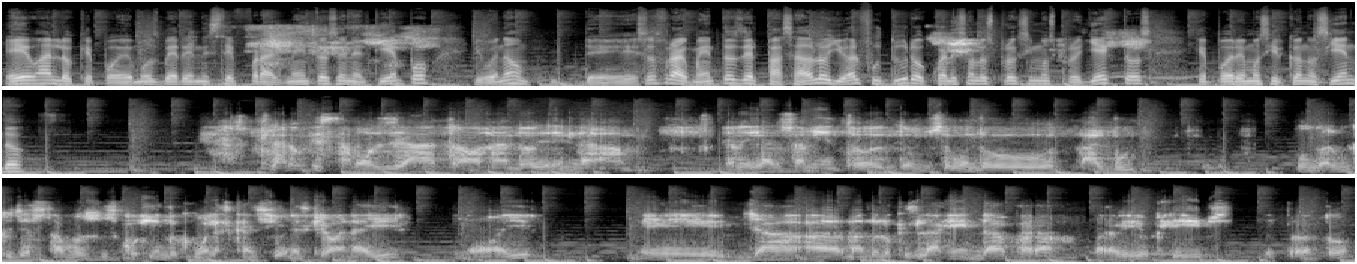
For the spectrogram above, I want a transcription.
Evan, lo que podemos ver en este fragmentos en el tiempo y bueno, de esos fragmentos del pasado lo lleva al futuro, cuáles son los próximos proyectos que podremos ir conociendo. Estamos ya trabajando en, la, en el lanzamiento de un segundo álbum, un álbum que ya estamos escogiendo como las canciones que van a ir, no va a ir, eh, ya armando lo que es la agenda para, para videoclips de pronto.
